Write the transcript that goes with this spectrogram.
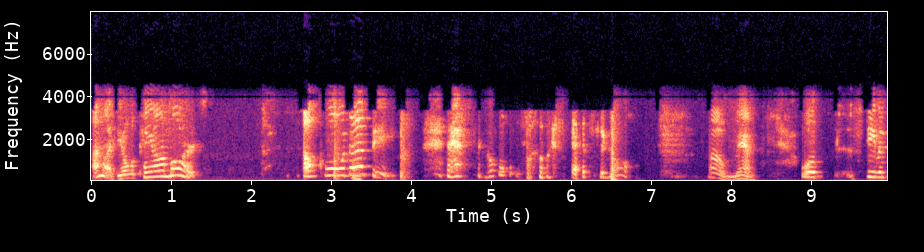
I might be able to paint on Mars. How cool would that be? That's the goal, folks. That's the goal. Oh man. Well, Stephen,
